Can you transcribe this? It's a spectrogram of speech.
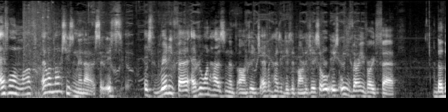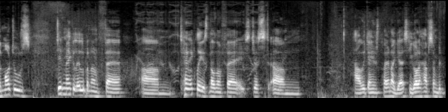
Everyone loves everyone loves using the nano suit. It's it's really fair. Everyone has an advantage. Everyone has a disadvantage. It's all it's all very very fair. Though the modules did make it a little bit unfair. Um, technically, it's not unfair. It's just um, how the game's played, I guess. You gotta have some,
